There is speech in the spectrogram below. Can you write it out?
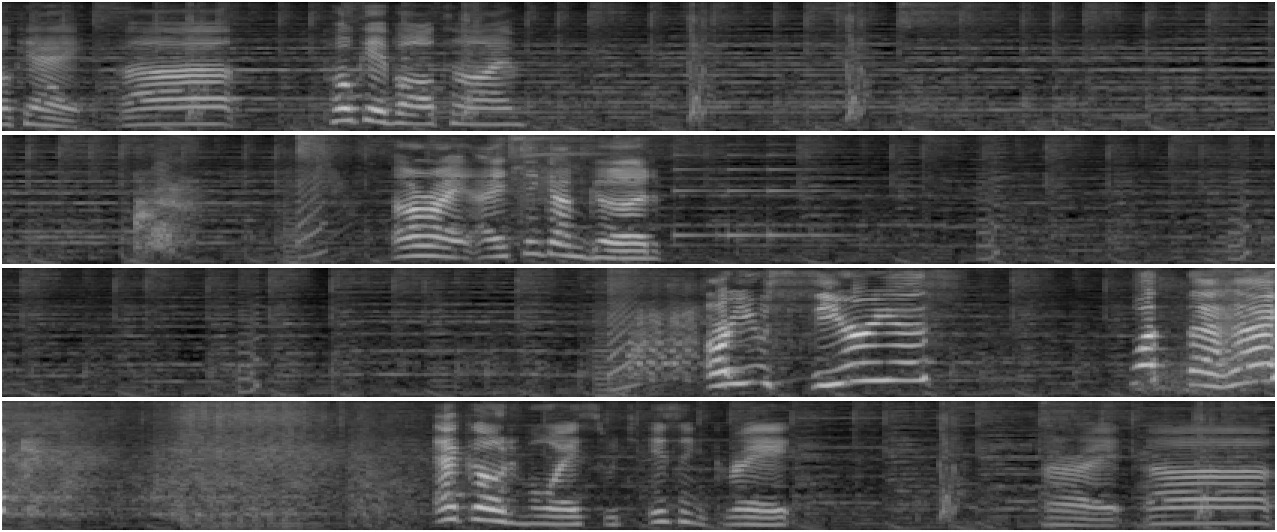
Okay, uh, Pokeball time. Alright, I think I'm good. Are you serious? What the heck? Echoed voice, which isn't great. Alright, uh...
